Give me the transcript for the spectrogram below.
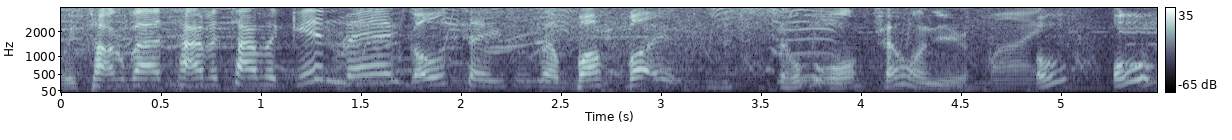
We talk about it time and time again, man. Gotenks is a buff button. So, I'm telling you. Oh, oh,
